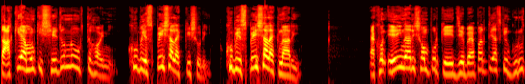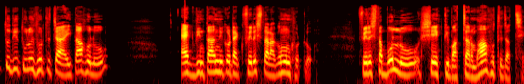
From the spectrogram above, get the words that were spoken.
তাকে এমনকি সেজন্য উঠতে হয়নি। খুব স্পেশাল এক কিশোরী, খুব স্পেশাল এক নারী। এখন এই নারী সম্পর্কে যে ব্যাপারটি আজকে গুরুত্ব দিয়ে তুলে ধরতে চাই তা হলো, একদিন তার নিকট এক ফেরেশতার আগমন ঘটল। ফেরেশতা বলল, সে একটি বাচ্চার মা হতে যাচ্ছে।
